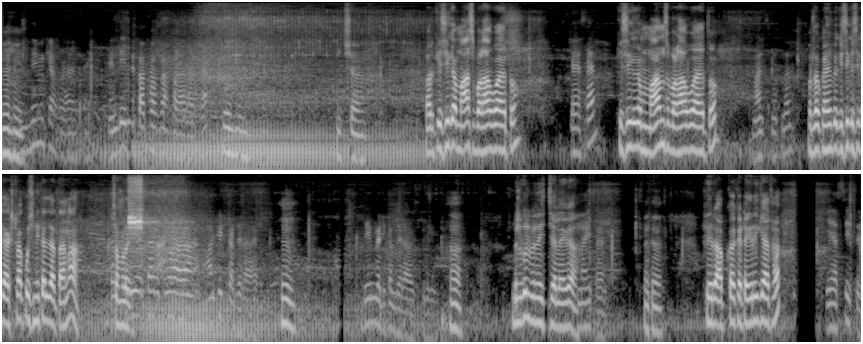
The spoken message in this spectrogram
हम्म हम्म। हिंदी में क्या पढ़ा रहा था? हिंदी में कथा का पढ़ा रहा था। हम्म। अच्छा। और किसी का मांस बढ़ा हुआ है तो? क्या सर? किसी का मांस बढ़ा हुआ है तो? मांस मतलब? मतलब कहीं पे किसी किसी का एक्स्ट्रा कुछ निकल जाता है ना तो चमड़े। सर अनफिट कर दे रहा है। हम्म। दिन मेडिकल दे रहा है उसके लिए। हाँ। बिल्कुल भी नहीं चलेगा। नहीं सर। अच्छा। फिर आपका कैटेगरी क्या था? ये अस्सी से।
